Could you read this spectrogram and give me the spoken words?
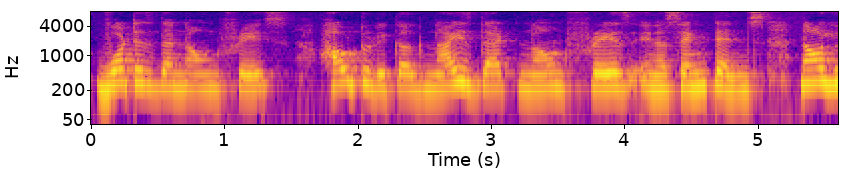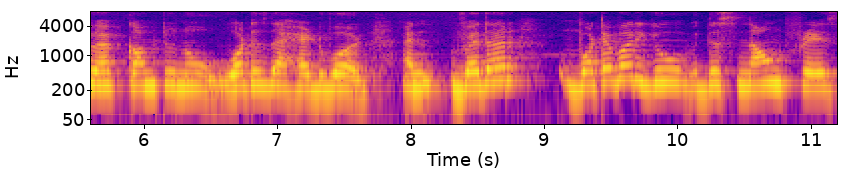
what is the noun phrase, how to recognize that noun phrase in a sentence, now you have come to know what is the head word and whether whatever you this noun phrase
